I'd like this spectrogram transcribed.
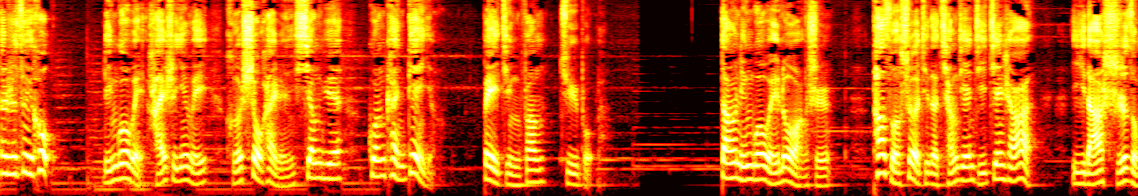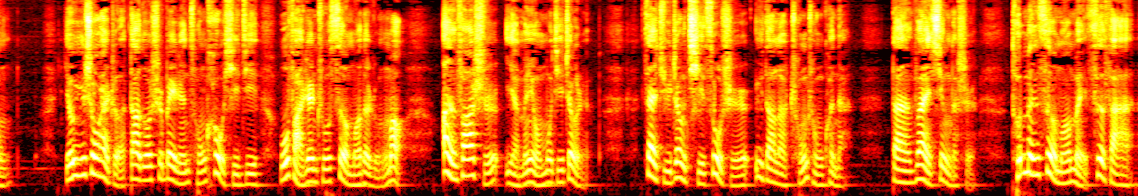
但是最后。林国伟还是因为和受害人相约观看电影，被警方拘捕了。当林国伟落网时，他所涉及的强奸及奸杀案已达十宗。由于受害者大多是被人从后袭击，无法认出色魔的容貌，案发时也没有目击证人，在举证起诉时遇到了重重困难。但万幸的是，屯门色魔每次犯案。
